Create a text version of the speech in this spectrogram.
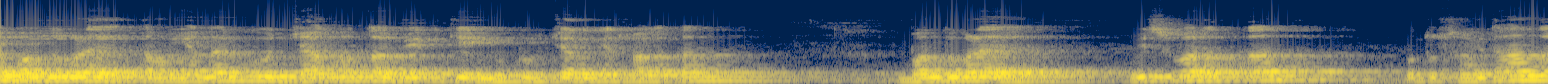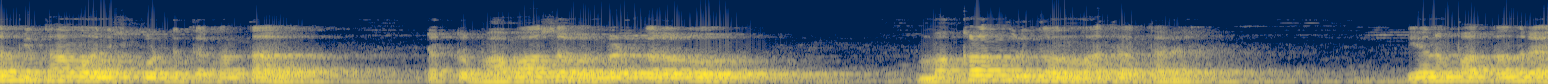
ಬಂಧುಗಳೇ, ತಮಗೆಲ್ಲರಿಗೂ ಜಾಗೃತ ವೇದಿಕೆ ಯೂಟ್ಯೂಬ್ ಚಾನಲ್ಗೆ ಸ್ವಾಗತ. ಬಂಧುಗಳೇ, ವಿಶ್ವರತ್ನ ಮತ್ತು ಸಂವಿಧಾನದ ಪಿತಾಮ ಅನಿಸಿಕೊಂಡಿರ್ತಕ್ಕಂಥ ಡಾಕ್ಟರ್ ಬಾಬಾ ಸಾಹೇಬ್ ಅಂಬೇಡ್ಕರ್ ಅವರು ಮಕ್ಕಳ ಕುರಿತು ಒಂದು ಮಾತಾಡ್ತಾರೆ ಏನಪ್ಪ ಅಂತಂದರೆ,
